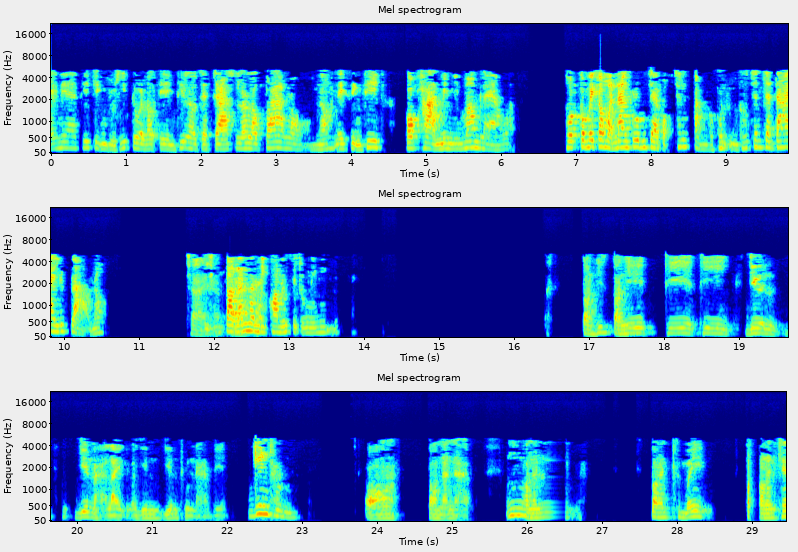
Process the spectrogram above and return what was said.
ท์เนี่ย ที่จริงอยู่ที่ตัวเราเองที่เราจะจัดแล้วเรากล้าลองเนาะในสิ่งที่พอผ่านมินิมัมแล้วอะทศก็ไม่ต้องมานั่งกลุ้มใจบอกฉันต่ำกว่าคนอื่นเขาฉันจะได้หรือเปล่าเนาะใช่ครับตอนนั้นมันมีความรู้สึกตรงนี้นิดตอนที่ตอนที่ที่ที่ยื่นยื่นมหาลัยหรือว่ายื่นยื่นทุนนะพี่ยื่นทุน อ๋อ ตอนนั้นนะครับตอนนั้น ตอนนั้นคือไม่ ตอนนั้นแค่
